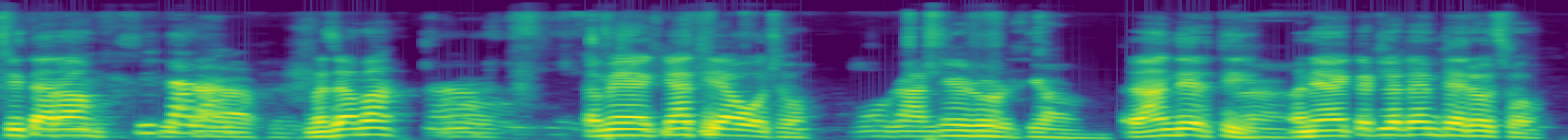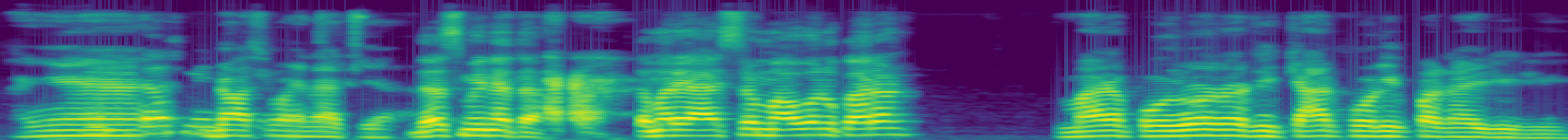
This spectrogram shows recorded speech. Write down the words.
સીતારામ? મજામાં? તમે ક્યાંથી આવો છો? હું રોડથી આવું. રાંદેરથી અને આ કેટલા ટાઈમ થઈ રહ્યો છો? અહીંયા દસ મહિના થયા. દસ મહિના થયા. તમારે આશ્રમમાં આવવાનું કારણ? મારા પોરો નથી ચાર પોરી પણ આવી દીધી.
